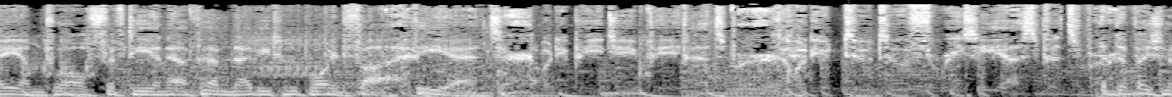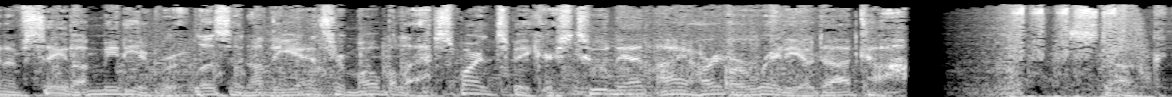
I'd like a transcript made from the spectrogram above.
AM 1250 and FM 92.5. The answer. WPGP Pittsburgh. W223CS Pittsburgh. A division of Salem Media Group. Listen on the Answer mobile app, smart speakers, tune in, iHeart, or radio.com. Stuck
